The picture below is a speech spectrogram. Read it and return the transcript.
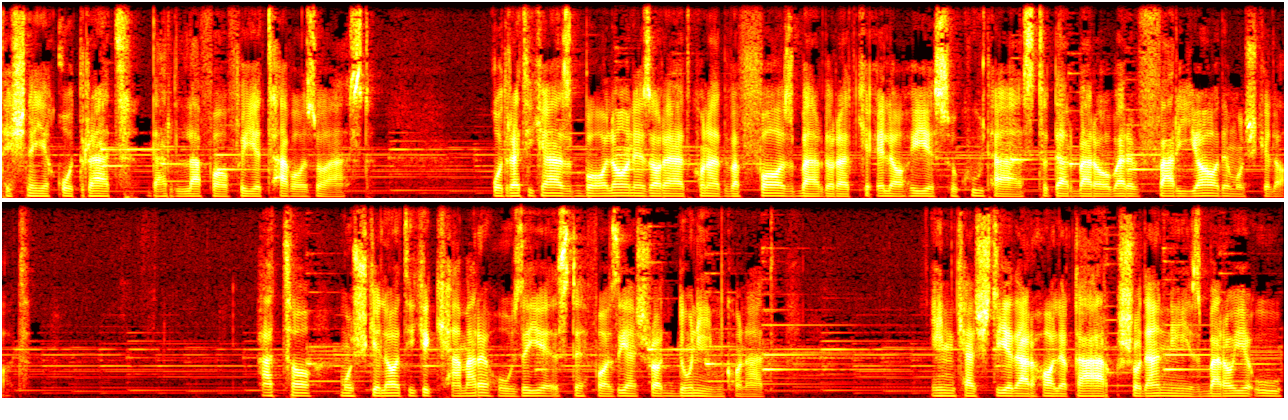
تشنه قدرت در لفافه تواضع است. قدرتی که از بالا نظارت کند و فاز بردارد که الهی سکوت است در برابر فریاد مشکلات. حتی مشکلاتی که کمر حوزه استحفاظیش را دونیم کند. این کشتی در حال غرق شدن نیز برای او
